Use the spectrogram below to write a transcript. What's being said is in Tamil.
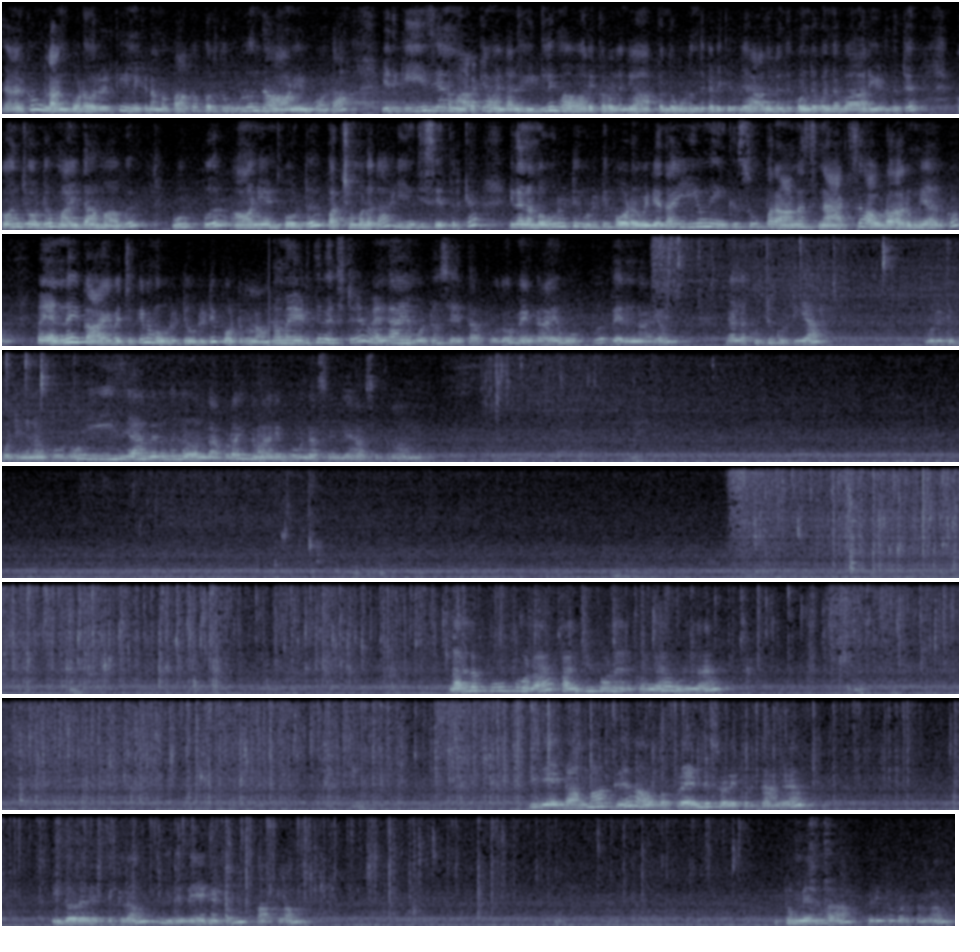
சேனலுக்கு உங்களை அன்போடு வரவேற்கு இன்றைக்கி நம்ம பார்க்க போகிறது உளுந்து ஆனியன் போண்டா. இதுக்கு ஈஸியாக நம்ம அரைக்க வேண்டாங்க இட்லி மாவு அரைக்கிறோம் இல்லைங்களா? அப்போ இந்த உளுந்து கிடைக்கிறது இல்லையா? அதுலேருந்து கொஞ்சம் கொஞ்சம் வாரி எடுத்துகிட்டு கொஞ்சோண்டு மைதா மாவு உப்பு ஆனியன் போட்டு பச்சை மிளகாய் இஞ்சி சேர்த்துருக்கேன். இதை நம்ம உருட்டி உருட்டி போட வேண்டியதான் ஈவினிங்க்கு சூப்பரான ஸ்நாக்ஸ் அவ்வளோ அருமையாக இருக்கும். இப்போ எண்ணெய் காய வச்சுருக்கேன். நம்ம உருட்டி உருட்டி போட்டுடலாம். நம்ம எடுத்து வச்சுட்டு வெங்காயம் மட்டும் சேர்த்தா போதும். வெங்காயம் உப்பு பெருங்காயம் நல்லா குட்டி குட்டியாக உருட்டி போட்டிங்கன்னா போதும். ஈஸியாக விருந்துங்க வந்தால் கூட இந்த மாதிரி போண்டா செஞ்சு அசத்தலாம். நல்ல பூ போல் பஞ்சு போல் இருக்குங்க உள்ள. இது எங்கள் அம்மாவுக்கு அவங்க ஃப்ரெண்டு சொல்லி கொடுத்தாங்க. இதோட நிறுத்திக்கலாம். இது வேகட்டும். பார்க்கலாம். இப்போ மெதுவாக பிரிப்பு கொடுத்துடலாம்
